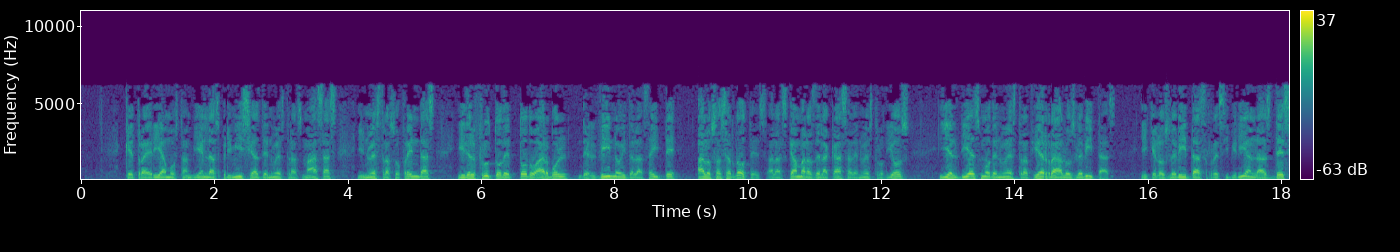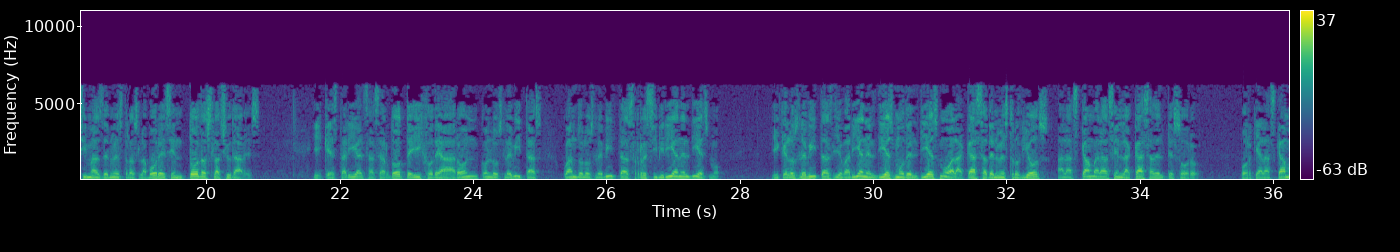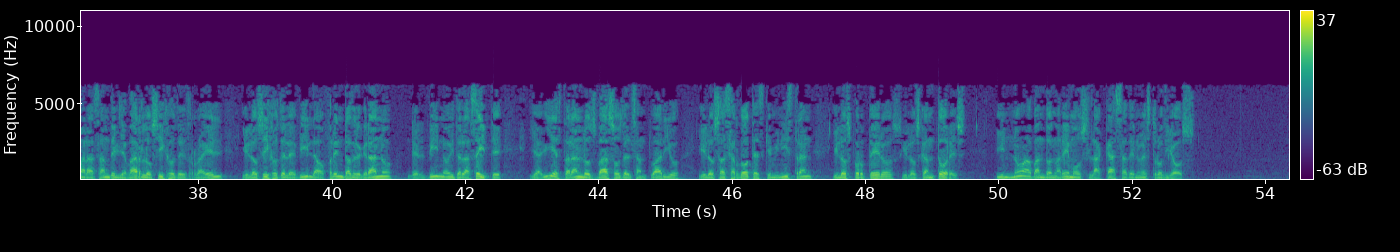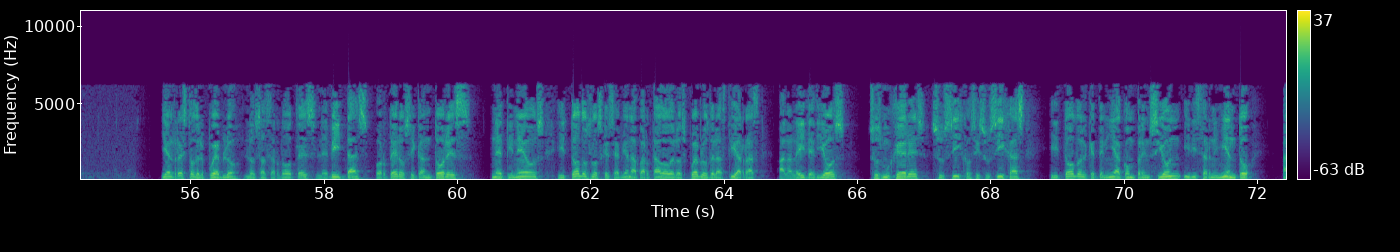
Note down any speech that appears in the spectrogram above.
Que traeríamos también las primicias de nuestras masas y nuestras ofrendas, y del fruto de todo árbol, del vino y del aceite, a los sacerdotes, a las cámaras de la casa de nuestro Dios, y el diezmo de nuestra tierra a los levitas, y que los levitas recibirían las décimas de nuestras labores en todas las ciudades. Y que estaría el sacerdote hijo de Aarón con los levitas, cuando los levitas recibirían el diezmo, y que los levitas llevarían el diezmo del diezmo a la casa de nuestro Dios, a las cámaras en la casa del tesoro. Porque a las cámaras han de llevar los hijos de Israel y los hijos de Leví la ofrenda del grano, del vino y del aceite, y allí estarán los vasos del santuario, y los sacerdotes que ministran, y los porteros, y los cantores, y no abandonaremos la casa de nuestro Dios. Y el resto del pueblo, los sacerdotes, levitas, porteros y cantores, netineos y todos los que se habían apartado de los pueblos de las tierras a la ley de Dios, sus mujeres, sus hijos y sus hijas, y todo el que tenía comprensión y discernimiento,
